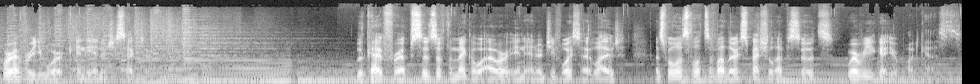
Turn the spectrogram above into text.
wherever you work in the energy sector. Look out for episodes of the Megawatt Hour in Energy Voice Out Loud, as well as lots of other special episodes wherever you get your podcasts.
